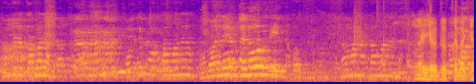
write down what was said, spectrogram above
Tama na, tama na. 44, tama na. Tama na yung talo. Tama na, tama na. Ayaw daw talaga.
